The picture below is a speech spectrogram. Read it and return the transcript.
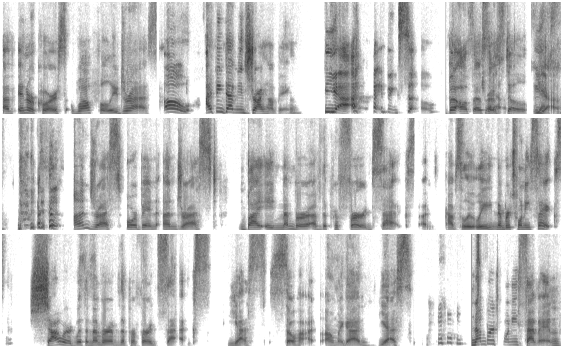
of intercourse while fully dressed. Oh, I think that means dry humping, yeah, I think so. but also Dry so hump. still, Yeah. undressed or been undressed by a member of the preferred sex. Uh, Absolutely. Number 26, showered with a member of the preferred sex. Yes, so hot. Oh my God. Yes. Number 27,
